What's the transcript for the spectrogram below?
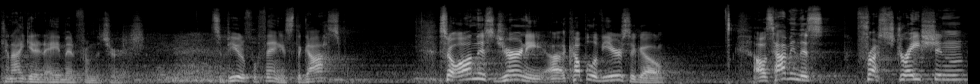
Can I get an amen from the church? Amen. It's a beautiful thing, it's the gospel. So, on this journey, uh, a couple of years ago, I was having this frustration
